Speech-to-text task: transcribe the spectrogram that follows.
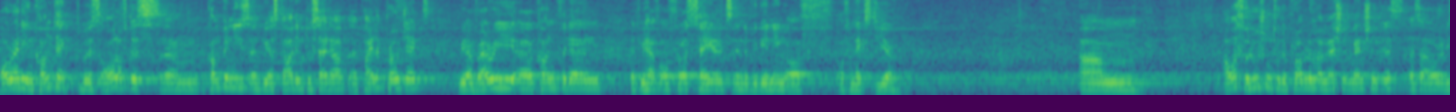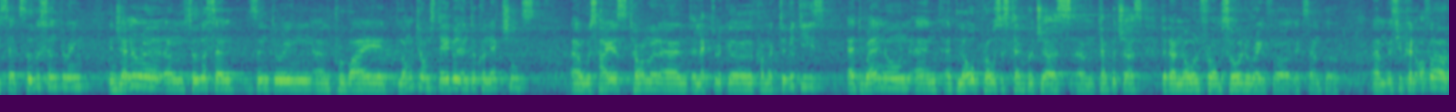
already in contact with all of these um, companies and we are starting to set up uh, pilot projects. We are very uh, confident that we have our first sales in the beginning of, of next year. Um, our solution to the problem I mentioned is, as I already said, silver sintering. In general, um, silver sintering um, provide long-term stable interconnections uh, with highest thermal and electrical conductivities at well-known and at low process temperatures, um, temperatures that are known from soldering, for example. Um, if you can offer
